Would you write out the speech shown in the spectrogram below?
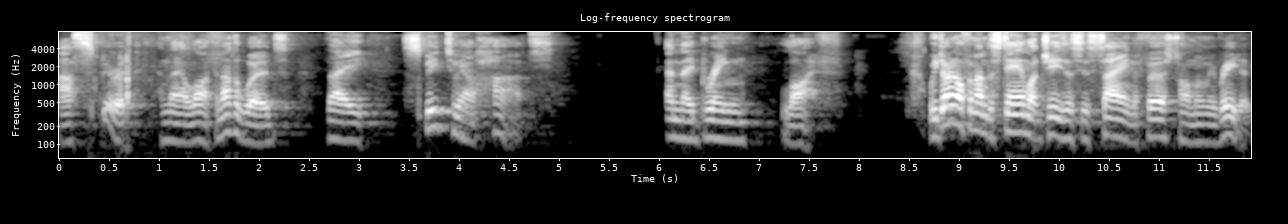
are spirit and they are life. In other words, they speak to our hearts and they bring life. We don't often understand what Jesus is saying the first time when we read it,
